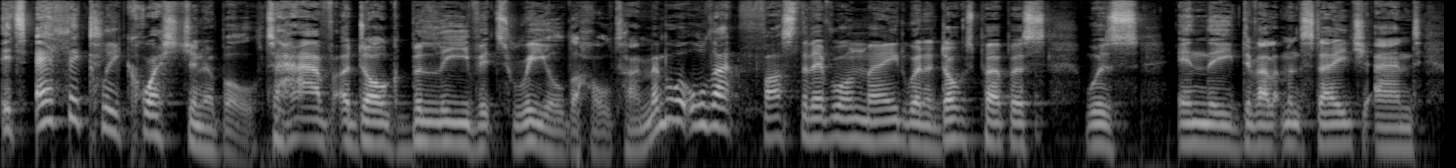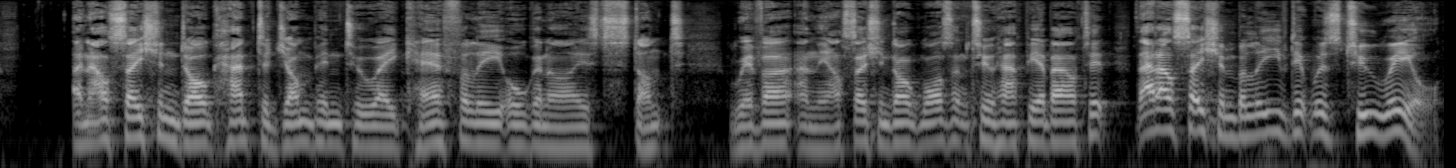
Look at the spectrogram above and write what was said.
it's ethically questionable to have a dog believe it's real the whole time. Remember all that fuss that everyone made when a dog's purpose was in the development stage and an Alsatian dog had to jump into a carefully organized stunt river and the Alsatian dog wasn't too happy about it? That Alsatian believed it was too real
